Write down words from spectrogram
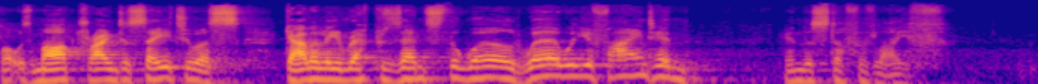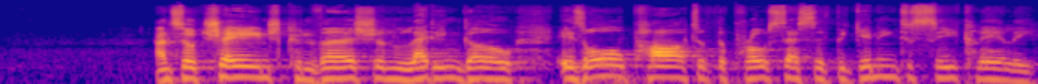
What was Mark trying to say to us? Galilee represents the world. Where will you find him? In the stuff of life. And so, change, conversion, letting go is all part of the process of beginning to see clearly.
